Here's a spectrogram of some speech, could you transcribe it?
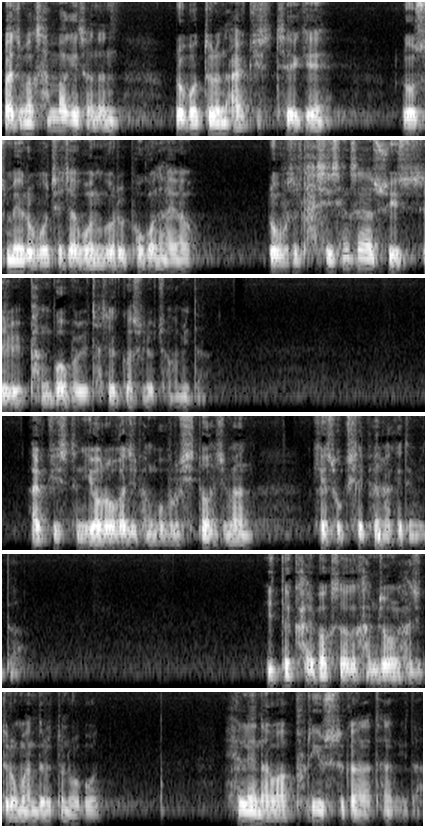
마지막 산막에서는 로봇들은 알퀴스트에게 로스의 로봇 제작 원고를 복원하여 로봇을 다시 생산할 수 있을 방법을 찾을 것을 요청합니다. 알퀴스트는 여러 가지 방법으로 시도하지만 계속 실패를 하게 됩니다. 이때 갈 박사가 감정을 가지도록 만들었던 로봇 헬레나와 프리무스가 나타납니다.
